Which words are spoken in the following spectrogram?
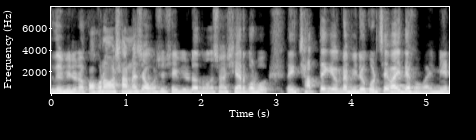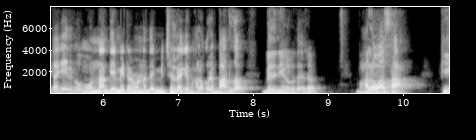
যদি ভিডিওটা কখনো আমার সামনে আসে, অবশ্যই সেই ভিডিওটা তোমাদের সঙ্গে শেয়ার করব। এই ছাদ থেকে কেউ একটা ভিডিও করছে, ভাই দেখো, ভাই মেয়েটাকে এরকম অন্য দিয়ে, মেয়েটার অন্য দিয়ে ছেলেটাকে ভালো করে বাঁধলো, বেঁধে নিয়ে গেলো, দেখেছ? ভালোবাসা। কি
